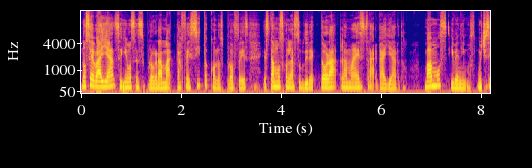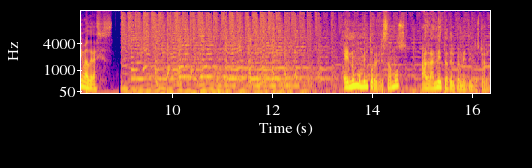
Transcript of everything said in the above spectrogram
No se vayan, seguimos en su programa Cafecito con los profes. Estamos con la subdirectora, la maestra Gallardo. Vamos y venimos. Muchísimas gracias. En un momento regresamos a la neta del planeta industrial.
